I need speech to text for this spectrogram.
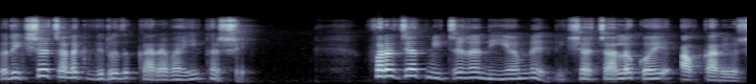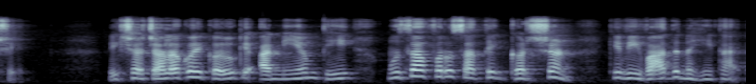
તો રિક્ષા ચાલક વિરુદ્ધ કાર્યવાહી થશે. ફરજિયાત મીટરના નિયમને રિક્ષા ચાલકોએ આવકાર્યો છે. રિક્ષા ચાલકોએ કહ્યું કે આ નિયમથી મુસાફરો સાથે ઘર્ષણ કે વિવાદ નહીં થાય.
